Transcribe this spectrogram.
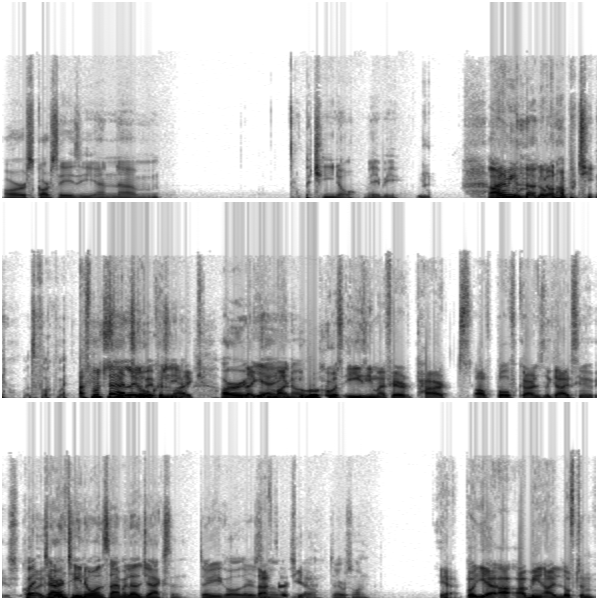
or Scorsese and um, Pacino, maybe. Yeah. No, I oh, mean, no, look- not Pacino. What the fuck, man? as much as a we're joking, like, Or like yeah, you Michael know, Rooker was easy. my favorite part of both Guardians of the Galaxy movies. Quentin I. Tarantino and Samuel L. Jackson. There you go. There's That's another, it, you know, there was one. Yeah, but yeah, I, I mean, I loved him,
